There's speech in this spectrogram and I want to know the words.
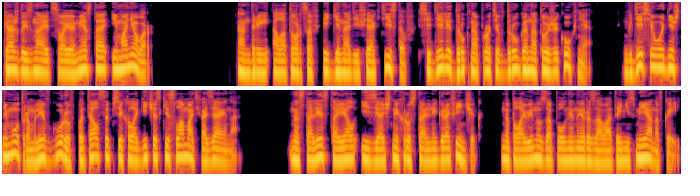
Каждый знает свое место и маневр. Андрей Алаторцев и Геннадий Феоктистов сидели друг напротив друга на той же кухне, где сегодняшним утром Лев Гуров пытался психологически сломать хозяина. На столе стоял изящный хрустальный графинчик, наполовину заполненный розоватой несмеяновкой,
